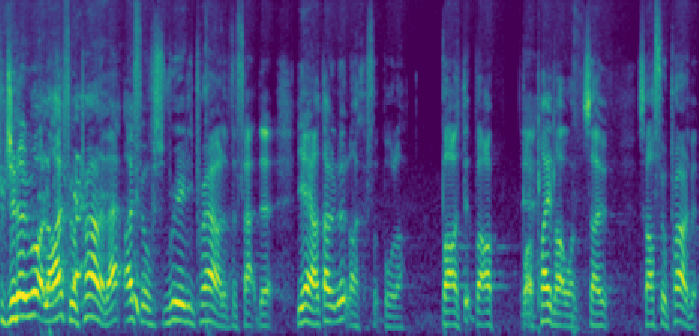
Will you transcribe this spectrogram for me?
But you know what? Like, I feel proud of that. I feel really proud of the fact that, yeah, I don't look like a footballer, but I, did, but I, but I played like one. So, so I feel proud of it.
